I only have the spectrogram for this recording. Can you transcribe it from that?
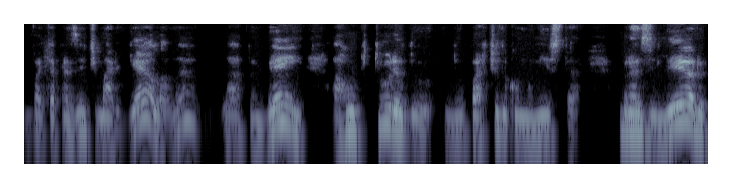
vai estar presente Marighella, né? lá também, a ruptura do, do Partido Comunista brasileiro,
